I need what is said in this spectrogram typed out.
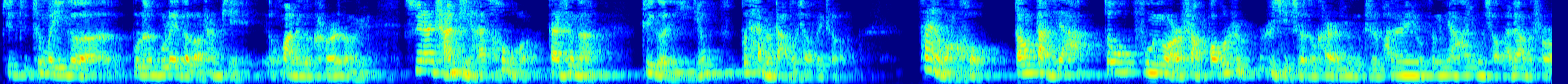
这这这么一个不伦不类的老产品，换了个壳等于，虽然产品还凑合，但是呢。这个已经不太能打动消费者了。再往后，当大家都蜂拥而上，包括日日系车都开始用直喷、用增压、用小排量的时候，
